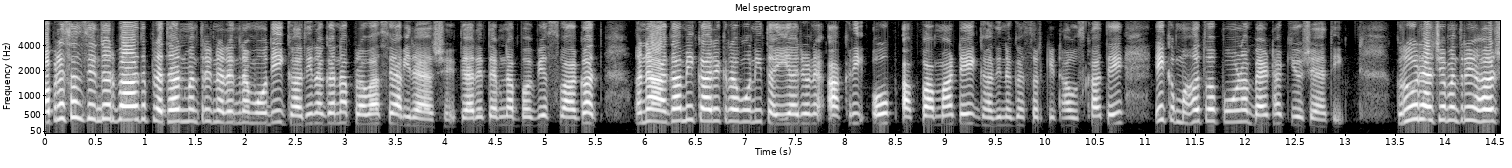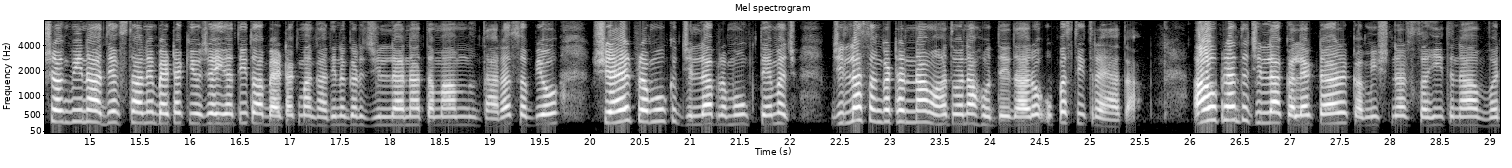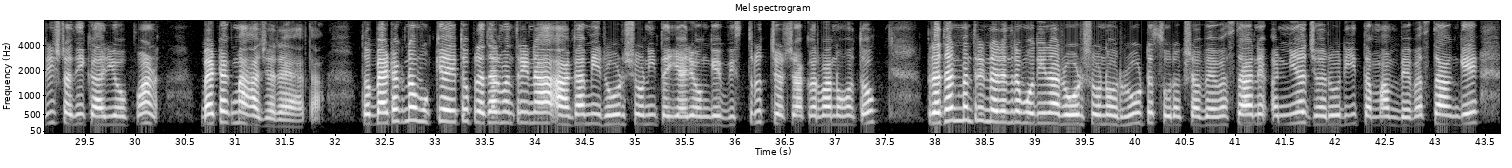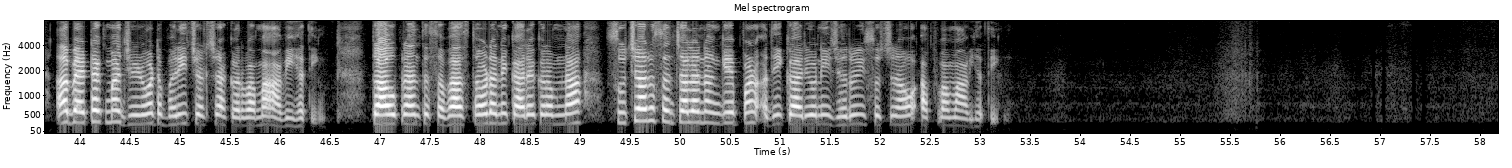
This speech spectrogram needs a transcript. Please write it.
Operation સિંદુર બાદ પ્રધાનમંત્રી નરેન્દ્ર મોદી ગાંધીનગરના પ્રવાસે આવી રહ્યા છે. ત્યારે તેમના ભવ્ય સ્વાગત અને આગામી કાર્યક્રમોની તૈયારીઓને આખરી ઓપ આપવા માટે ગાંધીનગર સર્કિટ હાઉસ ખાતે એક મહત્વપૂર્ણ બેઠક યોજાઈ હતી. ગૃહ રાજ્યમંત્રી હર્ષ સંઘવીના અધ્યક્ષસ્થાને બેઠક યોજાઈ હતી તો આ બેઠકમાં ગાંધીનગર જિલ્લાના તમામ ધારાસભ્યો, શહેર પ્રમુખ, જિલ્લા પ્રમુખ તેમજ જિલ્લા સંગઠનના મહત્વના હોદ્દેદારો ઉપસ્થિત રહ્યા હતા. આ ઉપરાંત જિલ્લા કલેક્ટર, કમિશનર સહિતના વરિષ્ઠ અધિકારીઓ પણ બેઠકમાં હાજર રહ્યા હતા. તો બેઠકનો મુખ્ય હેતુ પ્રધાનમંત્રીના આગામી રોડ શોની તૈયારીઓ અંગે વિસ્તૃત ચર્ચા કરવાનો હતો. પ્રધાનમંત્રી નરેન્દ્ર મોદીના રોડ શોનો રૂટ, સુરક્ષા વ્યવસ્થા અને અન્ય જરૂરી તમામ વ્યવસ્થા અંગે આ બેઠકમાં ઝીણવટભરી ચર્ચા કરવામાં આવી હતી. તો આ ઉપરાંત સભા સ્થળ અને કાર્યક્રમના સુચારુ સંચાલન અંગે પણ અધિકારીઓની જરૂરી સૂચનાઓ આપવામાં આવી હતી.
